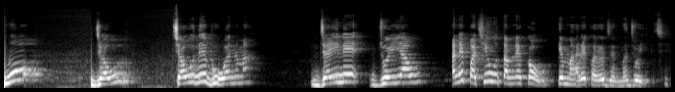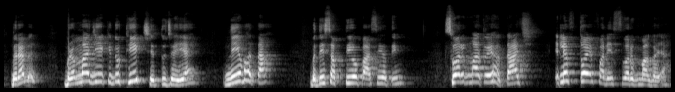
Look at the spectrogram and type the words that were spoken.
હું જઉં ચૌદે ભુવનમાં જઈને જોઈ આવું અને પછી હું તમને કહું કે મારે કયો જન્મ જોઈએ છે. બરાબર? બ્રહ્માજીએ કીધું, ઠીક છે, તું જઈ આય. દેવ હતા. બધી શક્તિઓ પાસે હતી. સ્વર્ગમાં તો એ હતા જ. એટલે તોય ફરી સ્વર્ગમાં ગયા.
